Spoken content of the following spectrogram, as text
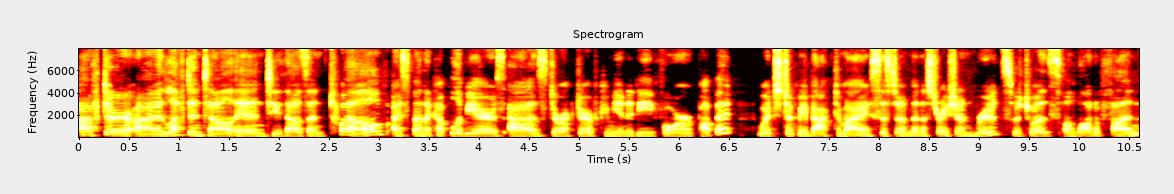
After I left Intel in 2012, I spent a couple of years as director of community for Puppet, which took me back to my system administration roots, which was a lot of fun.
